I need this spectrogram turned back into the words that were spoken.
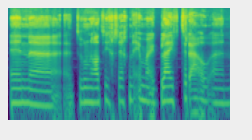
En uh, toen had hij gezegd, nee, maar ik blijf trouw aan,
